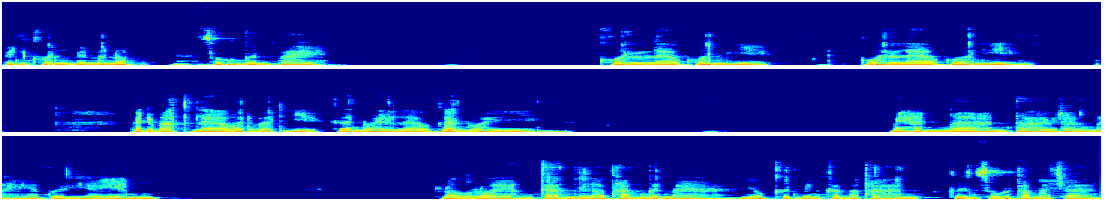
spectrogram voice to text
เป็นคนเป็นมนุษย์สูงขึ้นไป คนแล้วคนอีก กวนแล้วกวนอีก ปฏิบัติแล้วปฏิบัติอีกเคลื่อนไหวแล้วเคลื่อนไหวอีก ไม่หันหน้าหันตาไปทางไหนเพื่อที่จะเห็นร่องรอยของกรรมที่เราทำกันมา ยกขึ้นเป็นกรรมฐานขึ้นสู่ธรรมชาติ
